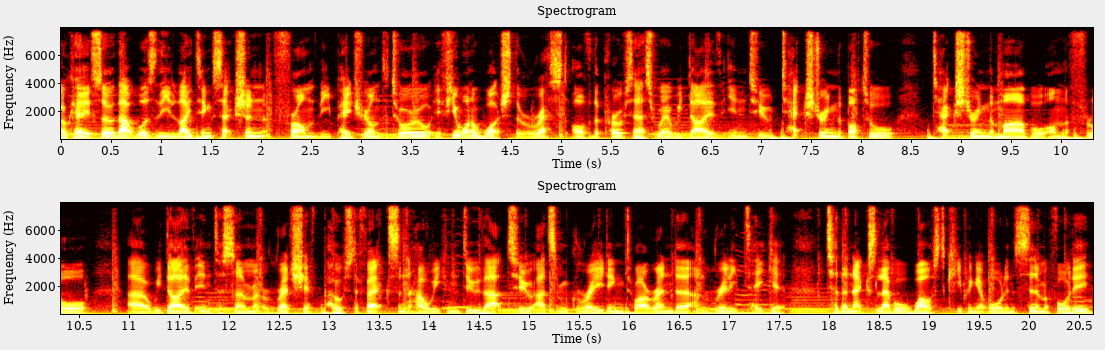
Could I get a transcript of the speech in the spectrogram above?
Okay, so that was the lighting section from the Patreon tutorial. If you want to watch the rest of the process where we dive into texturing the bottle, texturing the marble on the floor, uh, we dive into some Redshift post effects and how we can do that to add some grading to our render and really take it to the next level whilst keeping it all in Cinema 4D,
